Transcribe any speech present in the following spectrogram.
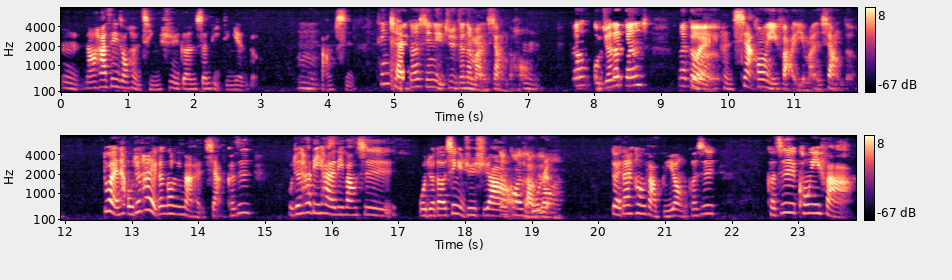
嗯，然后它是一种很情绪跟身体经验的嗯方式，听起来跟心理剧真的蛮像的哈。嗯，跟我觉得跟。那个很像空椅法也蛮像的，对他，我觉得他也跟空椅法很像。可是我觉得他厉害的地方是，我觉得心理剧需要很多人，对，但是空椅法不用。可是可是空椅法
